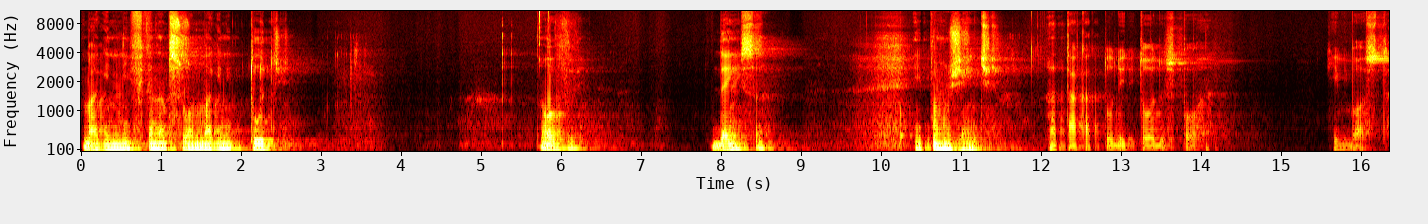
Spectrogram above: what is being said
Magnífica na sua magnitude. Houve densa e pungente. Ataca tudo e todos, porra. Que bosta.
